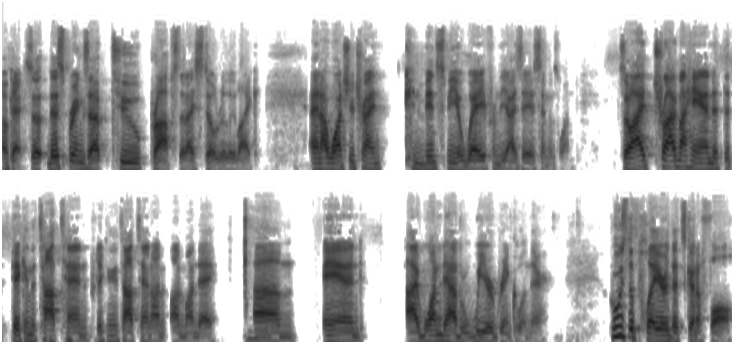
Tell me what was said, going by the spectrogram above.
Okay, so this brings up two props that I still really like. And I want you to try and convince me away from the Isaiah Simmons one. So I tried my hand at the picking the top 10, predicting the top 10 on, on Monday. Mm-hmm. Um, and I wanted to have a weird wrinkle in there. Who's the player that's going to fall?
